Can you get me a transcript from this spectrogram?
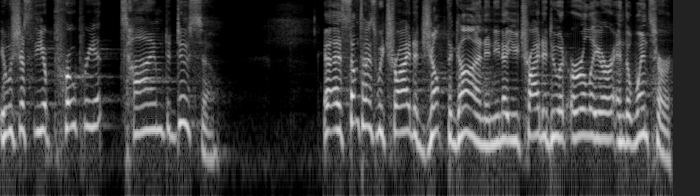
It was just the appropriate time to do so. As sometimes we try to jump the gun and, you know, you try to do it earlier in the winter.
